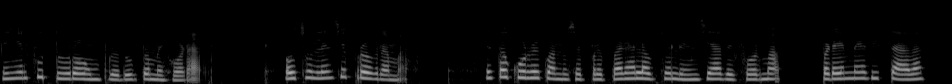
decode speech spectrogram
en el futuro un producto mejorado. Obsolencia programada. Esto ocurre cuando se prepara la obsolencia de forma premeditada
